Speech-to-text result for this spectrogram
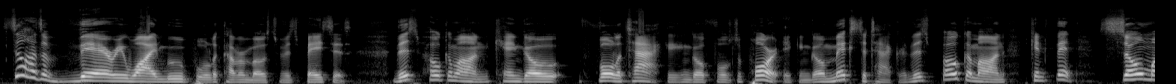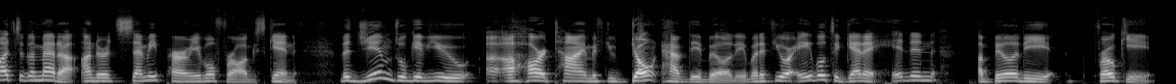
still has a very wide move pool to cover most of its bases. This Pokemon can go full attack, it can go full support, it can go mixed attacker. This Pokemon can fit so much of the meta under its semi permeable frog skin. The gyms will give you a, hard time if you don't have the ability, but if you are able to get a hidden ability Froakie,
